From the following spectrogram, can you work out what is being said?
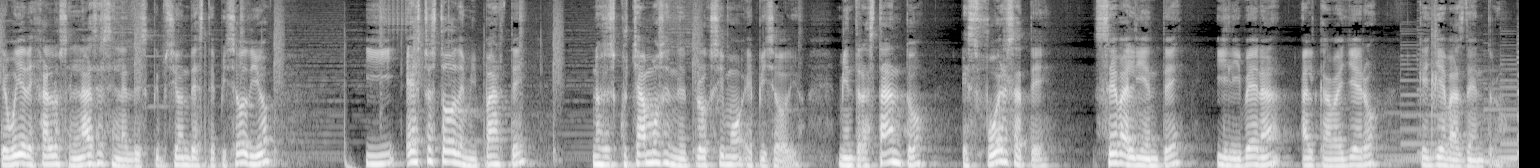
Te voy a dejar los enlaces en la descripción de este episodio. Y esto es todo de mi parte. Nos escuchamos en el próximo episodio. Mientras tanto, esfuérzate, sé valiente y libera al caballero que llevas dentro.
